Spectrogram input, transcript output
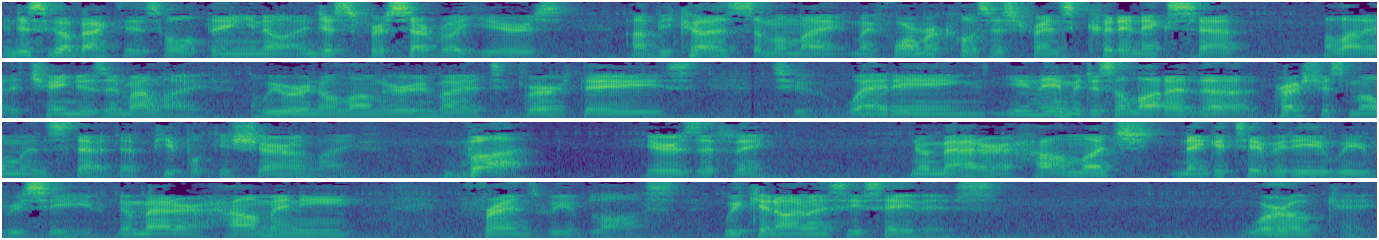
And just to go back to this whole thing, you know, and just for several years, uh, because some of my, my former closest friends couldn't accept a lot of the changes in my life, we were no longer invited to birthdays, to weddings, you name it, just a lot of the precious moments that, that people can share in life. But here's the thing no matter how much negativity we've received, no matter how many friends we've lost, we can honestly say this we're okay.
